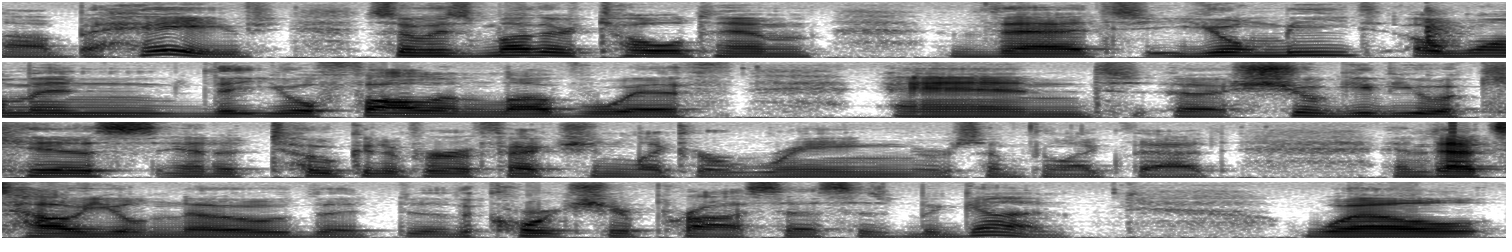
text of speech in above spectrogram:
uh, behaved. So his mother told him that you'll meet a woman that you'll fall in love with, and uh, she'll give you a kiss and a token of her affection like a ring or something like that and that's how you'll know that the courtship process has begun. Well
